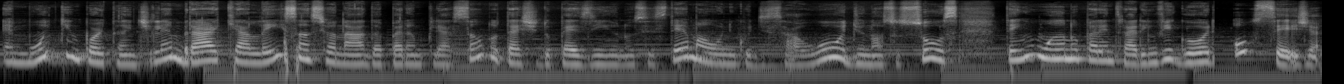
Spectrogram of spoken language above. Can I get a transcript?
É muito importante lembrar que a lei sancionada para ampliação do teste do pezinho no Sistema Único de Saúde, o nosso SUS, tem um ano para entrar em vigor, ou seja,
